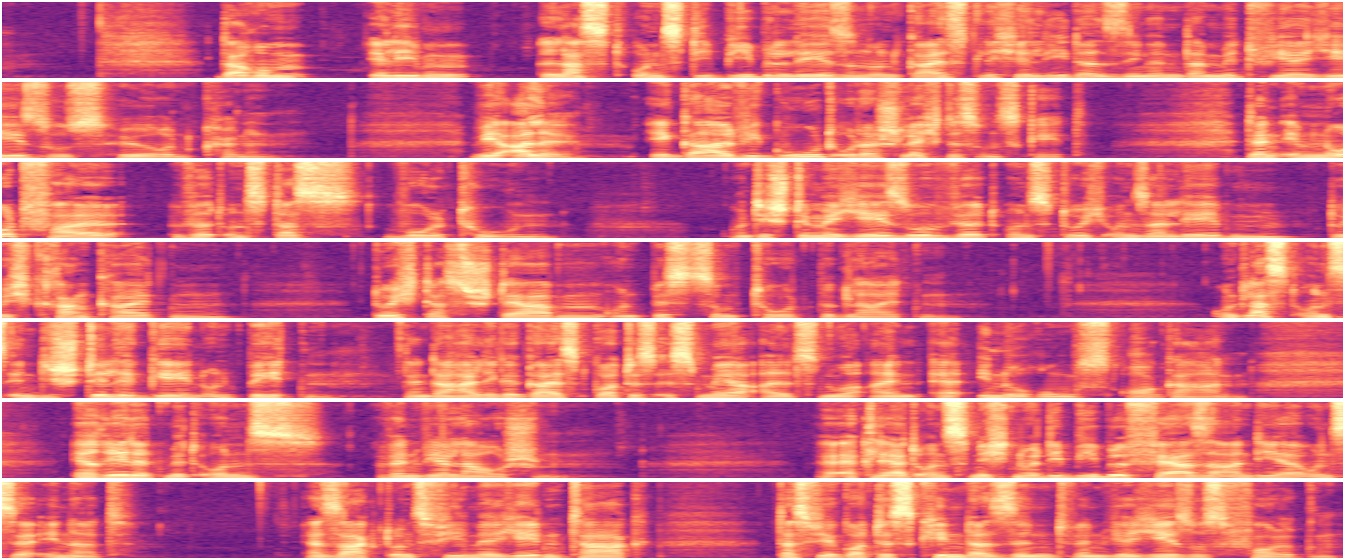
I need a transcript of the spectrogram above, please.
Darum, ihr Lieben, Lasst uns die Bibel lesen und geistliche Lieder singen, damit wir Jesus hören können. Wir alle, egal wie gut oder schlecht es uns geht. Denn im Notfall wird uns das wohltun. Und die Stimme Jesu wird uns durch unser Leben, durch Krankheiten, durch das Sterben und bis zum Tod begleiten. Und lasst uns in die Stille gehen und beten. Denn der Heilige Geist Gottes ist mehr als nur ein Erinnerungsorgan. Er redet mit uns, wenn wir lauschen. Er erklärt uns nicht nur die Bibelverse, an die er uns erinnert. Er sagt uns vielmehr jeden Tag, dass wir Gottes Kinder sind, wenn wir Jesus folgen.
